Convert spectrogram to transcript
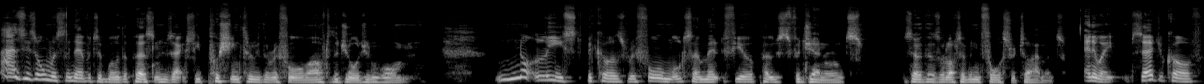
as is almost inevitable the person who's actually pushing through the reform after the Georgian War. Not least because reform also meant fewer posts for generals, so there's a lot of enforced retirement. Anyway, Serdyukov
